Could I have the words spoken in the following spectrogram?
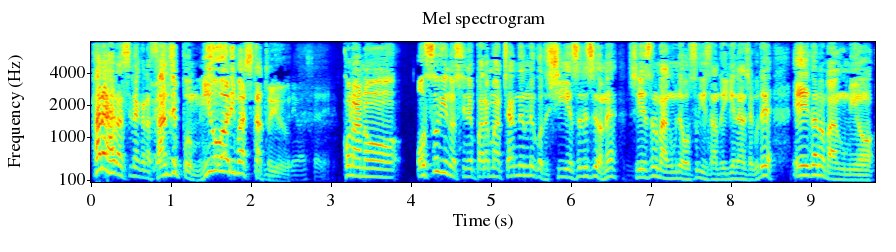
ハラハラしながら30分見終わりましたという。このあのーおすぎのシネパラ、まあ、チャンネル猫で CS ですよね。CS の番組でおすぎさんと池南爵で映画の番組を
